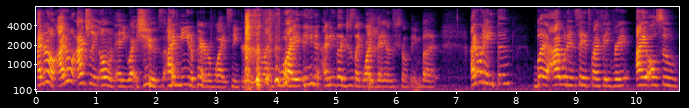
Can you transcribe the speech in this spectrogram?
I don't know. I don't actually own any white shoes. I need a pair of white sneakers or like white I need like just like white vans or something, but I don't hate them, but I wouldn't say it's my favorite. I also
